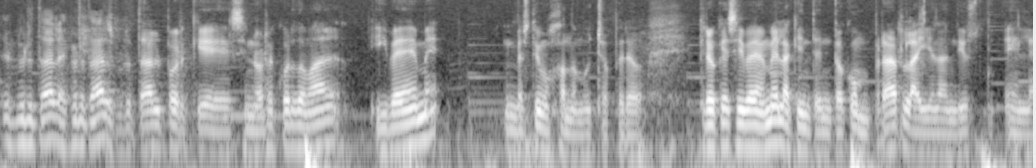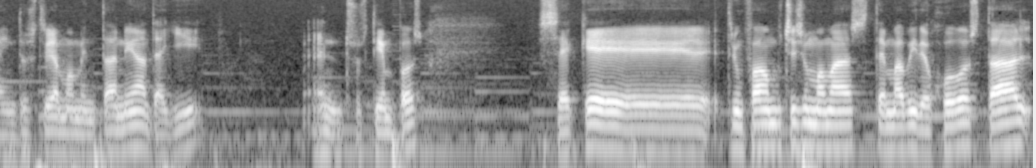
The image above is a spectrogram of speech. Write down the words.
Es brutal, es brutal. Es brutal porque, si no recuerdo mal, IBM, me estoy mojando mucho, pero creo que es IBM la que intentó comprarla y en la, en la industria momentánea de allí, en sus tiempos, sé que triunfaba muchísimo más tema videojuegos tal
